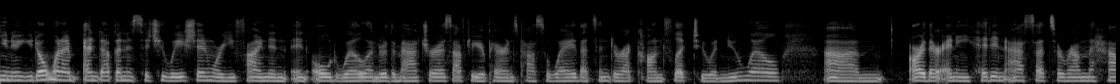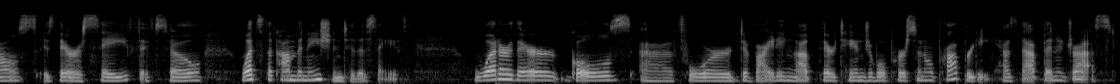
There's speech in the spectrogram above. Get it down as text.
You know, you don't want to end up in a situation where you find an, an old will under the mattress after your parents pass away that's in direct conflict to a new will. Um, are there any hidden assets around the house? Is there a safe? If so, what's the combination to the safe? What are their goals uh, for dividing up their tangible personal property? Has that been addressed?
